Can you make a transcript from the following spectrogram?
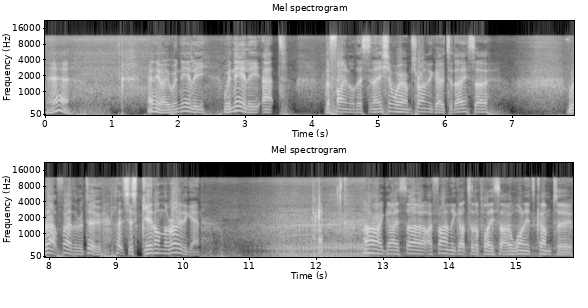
Yeah. Anyway, we're nearly we're nearly at the final destination where I'm trying to go today. So, without further ado, let's just get on the road again. Alright, guys, so I finally got to the place that I wanted to come to,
